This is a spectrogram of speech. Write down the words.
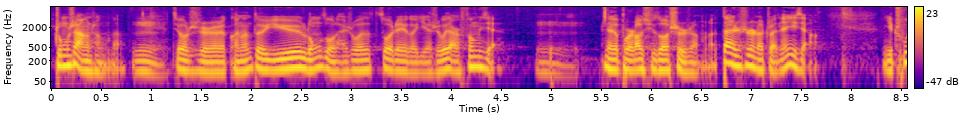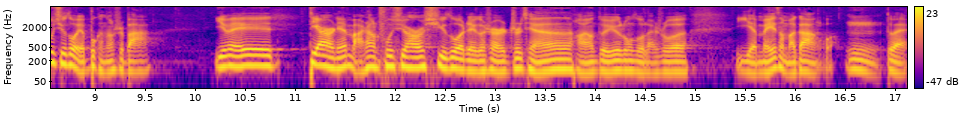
中上乘的，嗯就是可能对于龙组来说做这个也是有点风险，嗯，那就不知道续作是什么了。但是呢，转念一想，你出续作也不可能是八，因为第二年马上出序号续作这个事儿，之前好像对于龙组来说也没怎么干过。嗯对，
